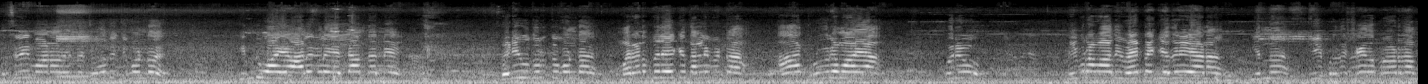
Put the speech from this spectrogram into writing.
മുസ്ലിമാണോ എന്ന് ചോദിച്ചുകൊണ്ട് ഹിന്ദുവായ ആളുകളെ എല്ലാം തന്നെ വെടിയുതിർത്തുകൊണ്ട് മരണത്തിലേക്ക് തള്ളിവിട്ട ആ ക്രൂരമായ ഒരു തീവ്രവാദി വേട്ടയ്ക്കെതിരെയാണ് ഇന്ന് ഈ പ്രതിഷേധ പ്രകടനം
